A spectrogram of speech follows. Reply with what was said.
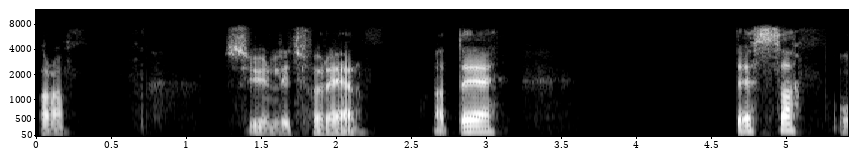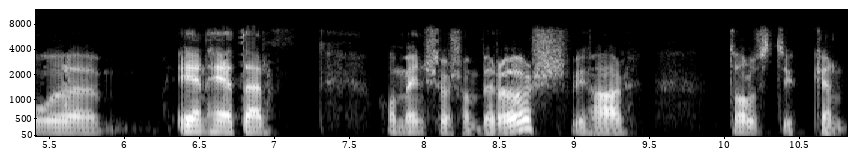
vara synligt för er. Att det är dessa eh, enheter och människor som berörs. Vi har 12 stycken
